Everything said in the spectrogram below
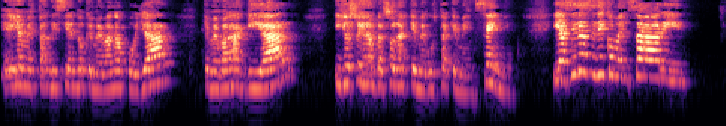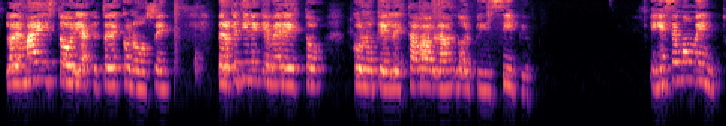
Ellas me están diciendo que me van a apoyar, que me van a guiar y yo soy una persona que me gusta que me enseñen. Y así decidí comenzar y lo demás es historia que ustedes conocen. Pero ¿qué tiene que ver esto con lo que le estaba hablando al principio? En ese momento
